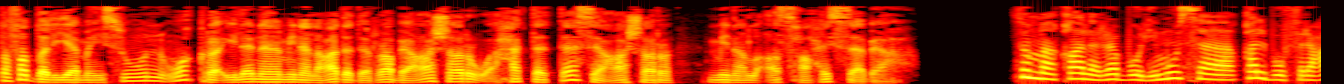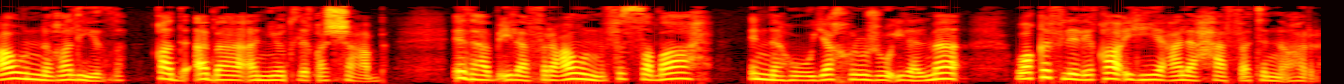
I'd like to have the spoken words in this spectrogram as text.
تفضل يا ميسون واقرأ لنا من العدد الرابع عشر وحتى التاسع عشر من الأصحاح السابع. ثم قال الرب لموسى قلب فرعون غليظ قد أبى أن يطلق الشعب. اذهب إلى فرعون في الصباح إنه يخرج إلى الماء وقف للقائه على حافة النهر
